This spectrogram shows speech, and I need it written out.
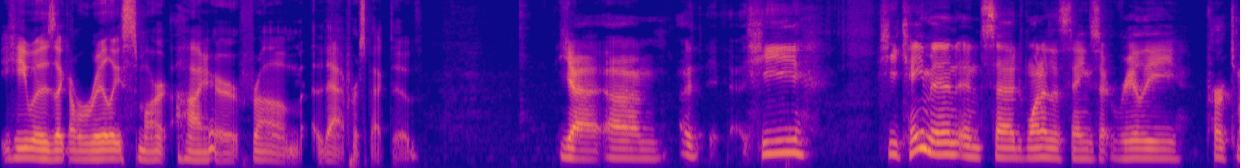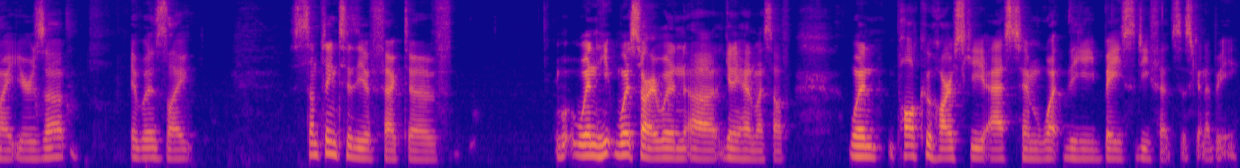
he was like a really smart hire from that perspective. Yeah, um, uh, he he came in and said one of the things that really perked my ears up. It was like something to the effect of when he when sorry when uh, getting ahead of myself when Paul Kuharsky asked him what the base defense is going to be.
